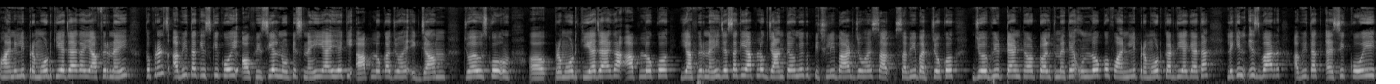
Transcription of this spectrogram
फाइनली प्रमोट किया जाएगा या फिर नहीं तो फ्रेंड्स, अभी तक इसकी कोई ऑफिशियल नोटिस नहीं आई है कि आप लोग का जो है एग्ज़ाम जो है उसको प्रमोट किया जाएगा आप लोग को, या फिर नहीं। जैसा कि आप लोग जानते होंगे कि पिछली बार जो है सभी बच्चों को जो भी टेंथ और ट्वेल्थ में थे, उन लोग को फाइनली प्रमोट कर दिया गया था। लेकिन इस बार अभी तक ऐसी कोई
